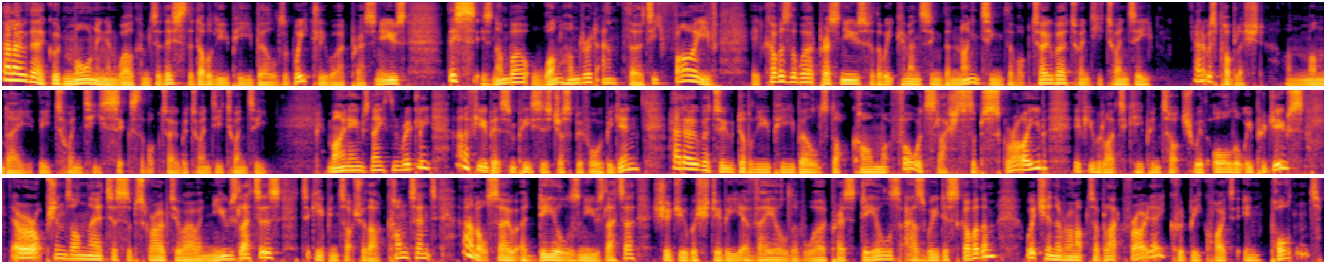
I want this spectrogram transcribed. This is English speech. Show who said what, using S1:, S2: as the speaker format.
S1: Hello there, good morning, and welcome to this, the WP Builds weekly WordPress news. This is number 135. It covers the WordPress news for the week commencing the 19th of October 2020, and it was published on Monday, the 26th of October 2020. My name's Nathan Wrigley, and a few bits and pieces just before we begin. Head over to wpbuilds.com forward slash subscribe if you would like to keep in touch with all that we produce. There are options on there to subscribe to our newsletters, to keep in touch with our content, and also a deals newsletter should you wish to be availed of WordPress deals as we discover them, which in the run up to Black Friday could be quite important.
